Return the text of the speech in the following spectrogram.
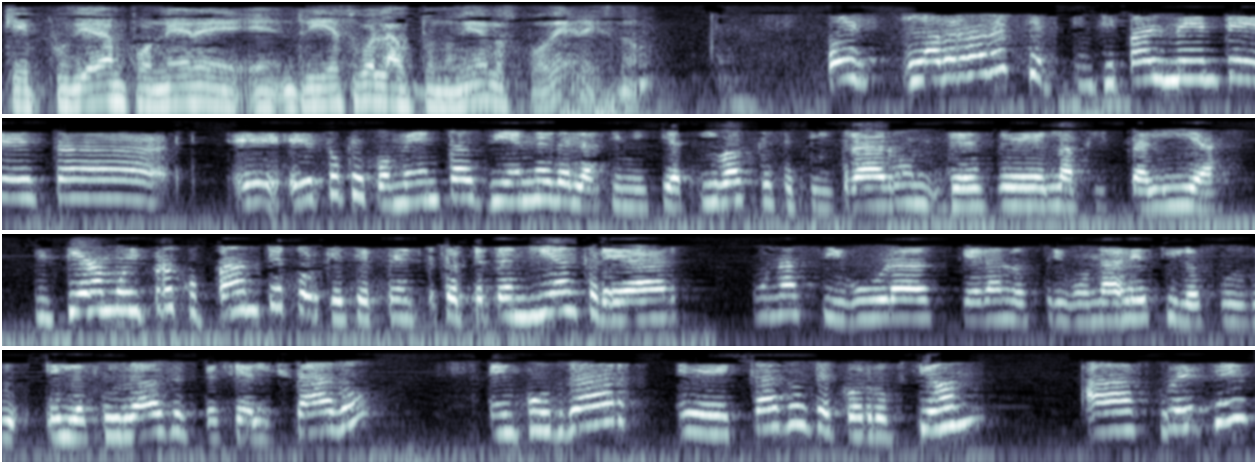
que pudieran poner eh, en riesgo la autonomía de los poderes, ¿no? Pues la verdad es que principalmente esta, eh, esto que comentas viene de las iniciativas que se filtraron desde la Fiscalía hiciera muy preocupante porque se, se pretendían crear unas figuras que eran los tribunales y los, y los juzgados especializados en juzgar eh, casos de corrupción a jueces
